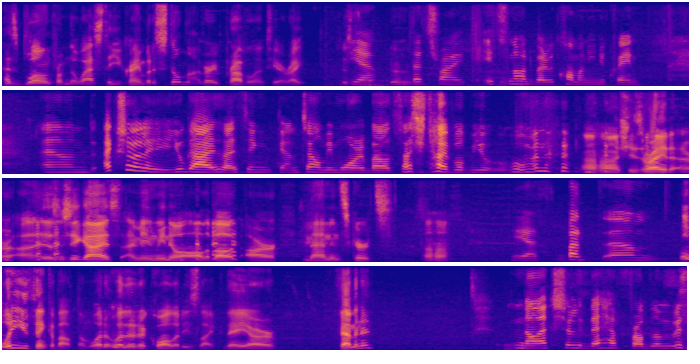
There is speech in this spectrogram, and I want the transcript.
has blown from the west to Ukraine, but it's still not very prevalent here, right? Just- Yeah, uh-huh. that's right. It's not very common in Ukraine. And actually, you guys, I think, can tell me more about such type of woman. Uh huh. She's right, uh, uh, isn't she, guys? I mean, we know all about our men in skirts. Uh huh. yes, but um, Well, what do you think about them? What what are their qualities like? They are feminine. no, actually, they have problem with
